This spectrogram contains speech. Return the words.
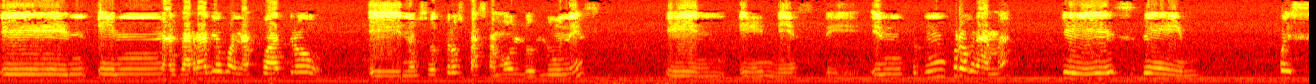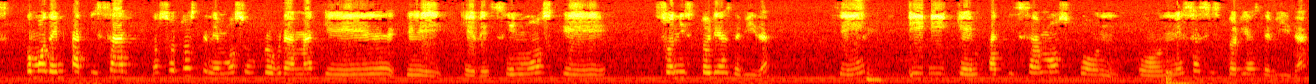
En, en Albarradio, Guanajuato, eh, nosotros pasamos los lunes en, en, este, en un programa que es de, pues, como de empatizar. Nosotros tenemos un programa que, que, que decimos que son historias de vida, ¿sí? sí. Y, y, que empatizamos con, con esas historias de vida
